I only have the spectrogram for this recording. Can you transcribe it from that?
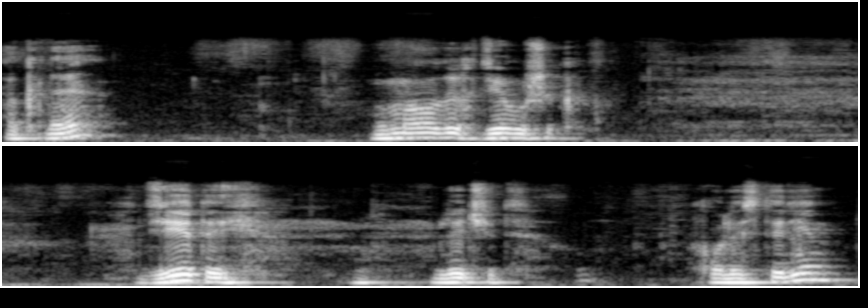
акне у молодых девушек. Диетой лечит холестерин,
